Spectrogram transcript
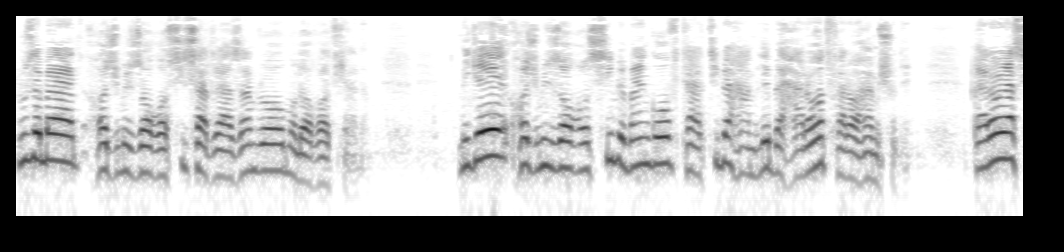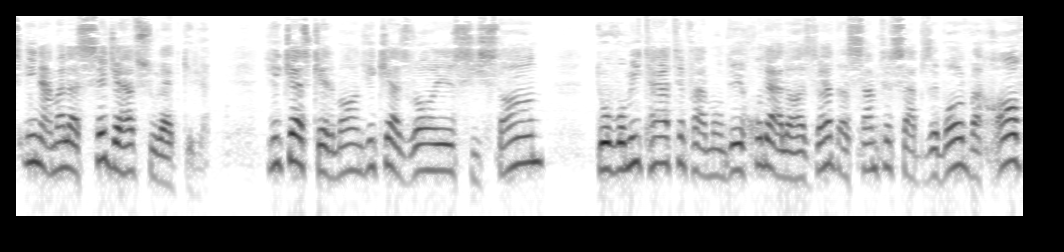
روز بعد حاج میرزا قاسی صدر اعظم را ملاقات کردم. میگه حاج میرزا قاسی به من گفت ترتیب حمله به هرات فراهم شده. قرار است این عمل از سه جهت صورت گیرد. یکی از کرمان یکی از راه سیستان دومی تحت فرمانده خود اعلیحضرت از سمت سبزوار و خاف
